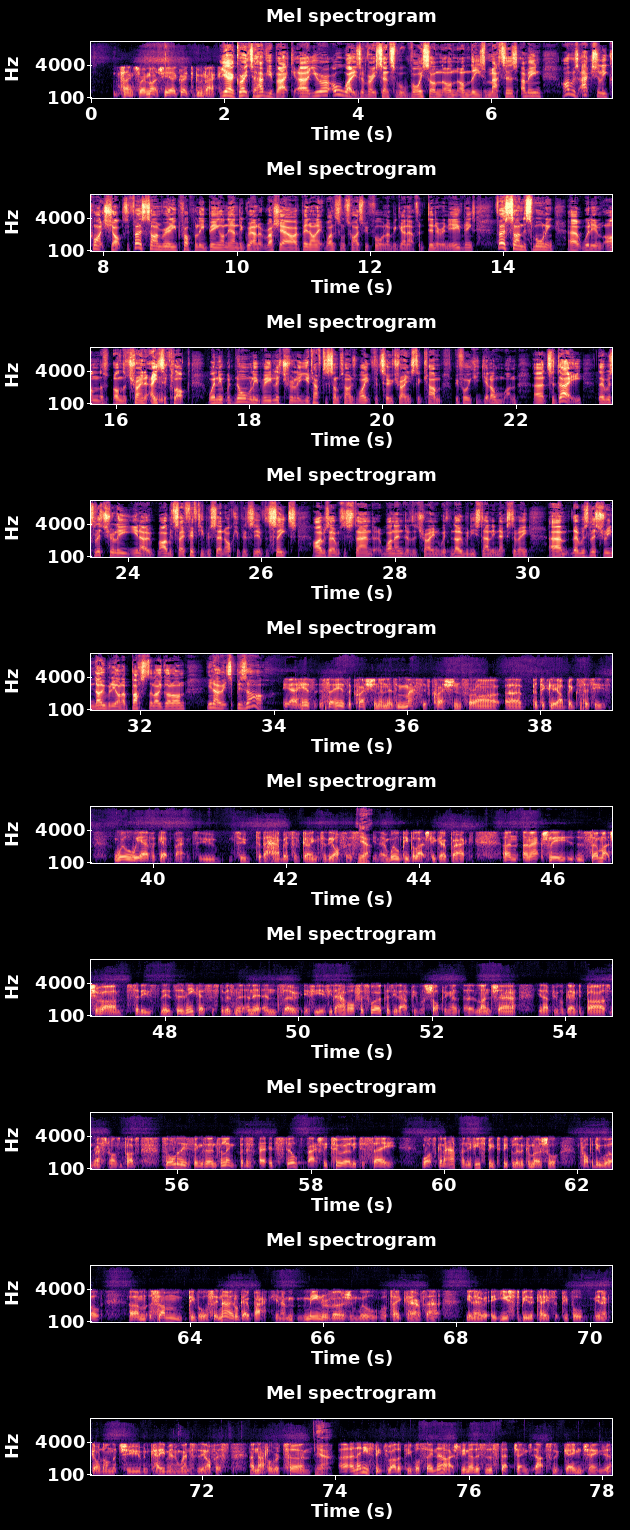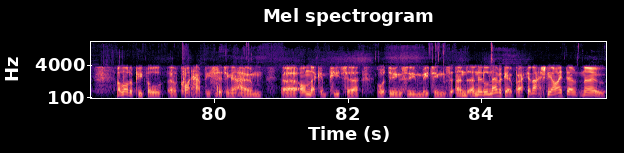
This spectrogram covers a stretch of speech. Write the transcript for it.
Thanks very much. Yeah, great to be back. Yeah, great to have you back. Uh, you are always a very sensible voice on, on, on these matters. I mean, I was actually quite shocked. The first time really properly being on the underground at rush hour. I've been on it once or twice before, and I've been going out for dinner in the evenings. First time this morning, uh, William, on the on the train at eight mm. o'clock, when it would normally be literally you'd have to sometimes wait for two trains to come before you could get on one. Uh, today there was literally, you know, I would say fifty percent occupancy of the seats. I was able to stand at one end of the train with nobody standing next to me. Um, there was literally nobody on a bus that I got on. You know, it's bizarre. Yeah, here's, so here's the question, and it's a massive question for our, uh, particularly our big cities. Will we ever get back to, to, to the habit of going to the office? Yeah. You know, will people actually go back? And and actually, so much of our cities, it's an ecosystem, isn't it? And it, and so if you if you don't have office workers, you don't have people shopping at, at lunch hour, you don't have people going to bars and restaurants and pubs. So all of these things are interlinked. But it's it's still actually too early to say what's going to happen. If you speak to people in the commercial property world, um, some people will say, no, it'll go back. You know, mean reversion will will take care of that. You know, it used to be the case that people, you know, got on the tube and came in and went to the office, and that'll return. Yeah. Uh, and then you speak to other people, say, no, actually, no, this is a step change, absolute game changer. A lot of people are quite happy sitting at home uh, on their computer or doing Zoom meetings, and, and it'll never go back. And actually, I don't know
